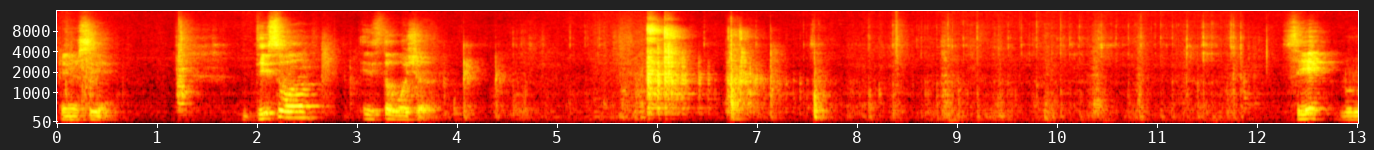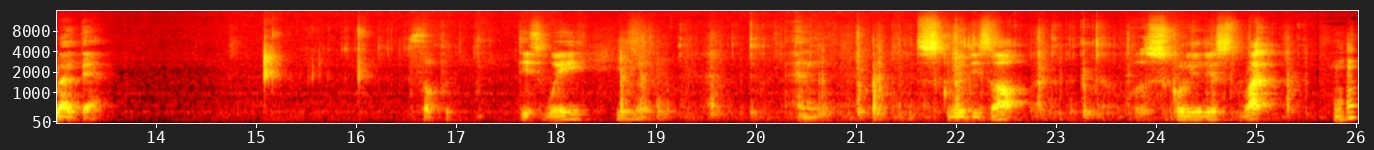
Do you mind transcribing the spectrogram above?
Can you see? This one is the washer. See? Look like that. So put this way here and screw this up. Screw this right. Mhm.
